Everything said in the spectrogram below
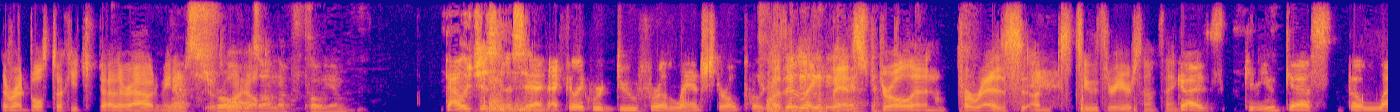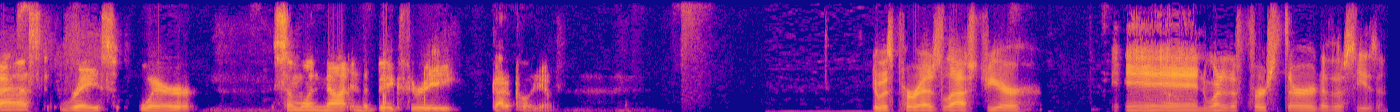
the Red Bulls took each other out. I mean, it Lance was, it was wild. was on the podium. I was just gonna say, I, I feel like we're due for a Lance Stroll podium. Was it like Lance Stroll and Perez on two, three, or something? Guys, can you guess the last race where someone not in the big three got a podium? It was Perez last year in one of the first third of the season.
